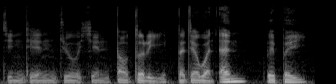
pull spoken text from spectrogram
今天就先到这里，大家晚安，拜拜。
